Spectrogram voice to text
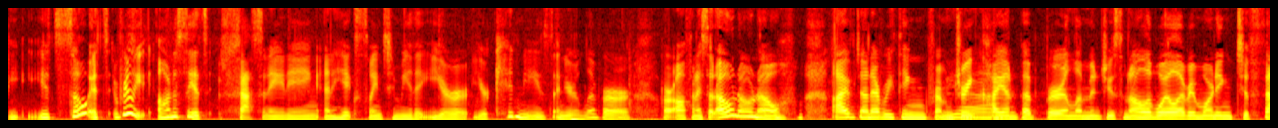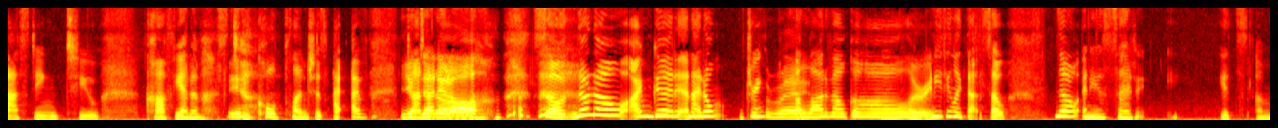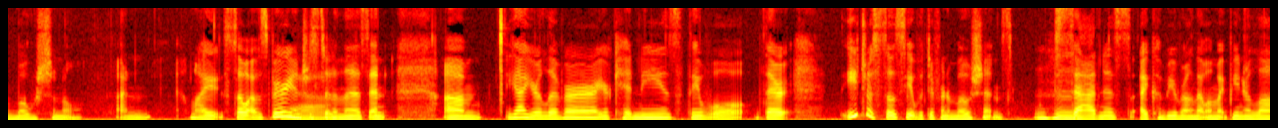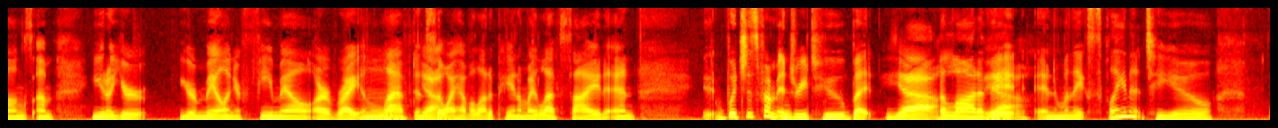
it's so it's really honestly it's fascinating, and he explained to me that your your kidneys and your liver are off, and I said, oh no no, I've done everything from drink cayenne pepper and lemon juice and olive oil every morning to fasting to coffee enemas to Yeah. cold plunges. I, I've You've done, done it, it all. all. so no, no, I'm good, and I don't drink Right. Mm-hmm. a lot of alcohol or anything like that. So no, and he said it's emotional, and I so I was very Yeah. interested in this, and um, yeah, your liver, your kidneys, they will they're each associate with different emotions. Mm-hmm. Sadness, I could be wrong. That one might be in your lungs. Um, you know your your male and your female are right and left, and Mm, yeah. so I have a lot of pain on my left side, and which is from injury too, but Yeah. a lot of Yeah. it and when they explain it to you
